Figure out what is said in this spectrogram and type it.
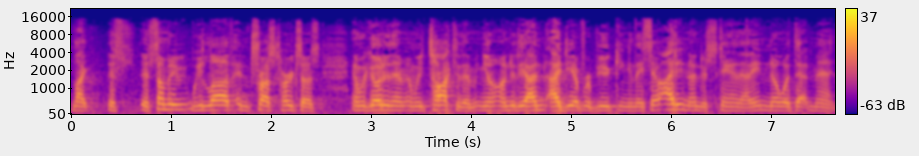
Like if, if somebody we love and trust hurts us, and we go to them and we talk to them, you know, under the idea of rebuking, and they say, oh, I didn't understand that. I didn't know what that meant.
